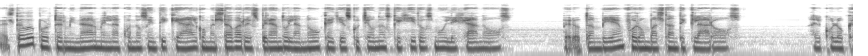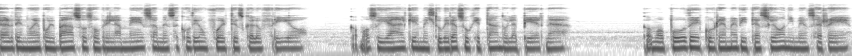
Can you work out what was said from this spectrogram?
Estaba por terminármela cuando sentí que algo me estaba respirando la nuca y escuché unos quejidos muy lejanos, pero también fueron bastante claros. Al colocar de nuevo el vaso sobre la mesa me sacudió un fuerte escalofrío, como si alguien me estuviera sujetando la pierna. Como pude, corrí a mi habitación y me encerré.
